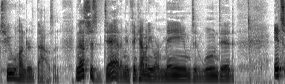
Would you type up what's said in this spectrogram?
200,000? I mean, that's just dead. I mean, think how many were maimed and wounded. It's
